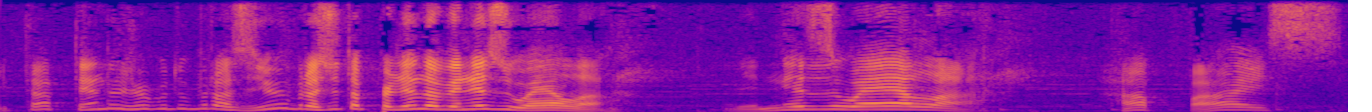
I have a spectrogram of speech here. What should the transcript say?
E tá tendo o jogo do Brasil. O Brasil tá perdendo a Venezuela. Venezuela. Rapaz.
